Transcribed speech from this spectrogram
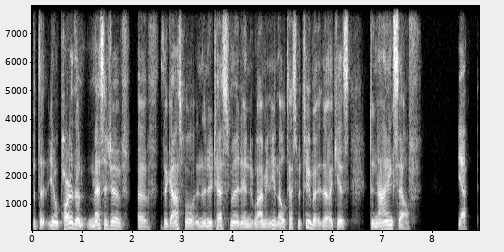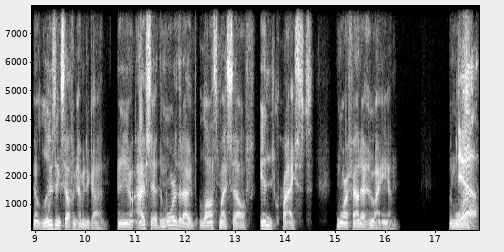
but the you know part of the message of of the gospel in the New Testament and well, I mean in the Old Testament too, but like is denying self. Yeah. You know, losing self and coming to God. And you know, I've said the more that I've lost myself in Christ, the more I found out who I am. The more Yeah.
